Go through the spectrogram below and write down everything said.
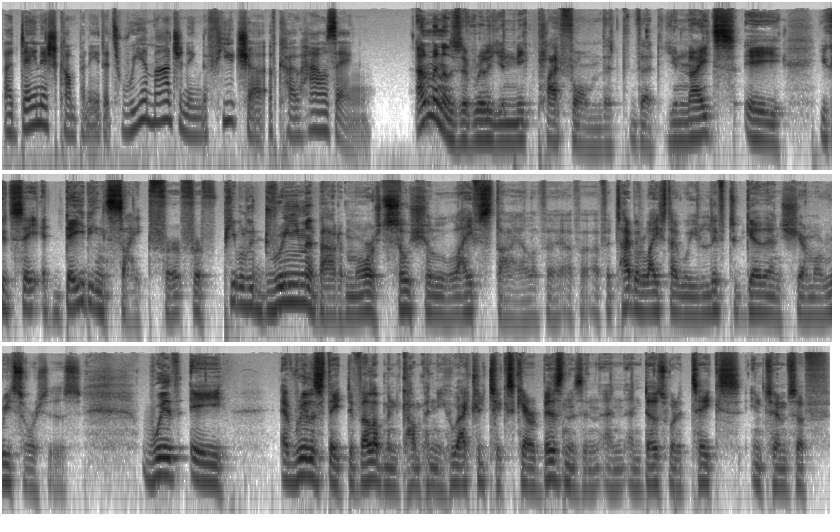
a Danish company that's reimagining the future of co housing. Almena is a really unique platform that that unites a you could say a dating site for, for people who dream about a more social lifestyle of a, of a, of a type of lifestyle where you live together and share more resources with a a real estate development company who actually takes care of business and, and, and does what it takes in terms of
